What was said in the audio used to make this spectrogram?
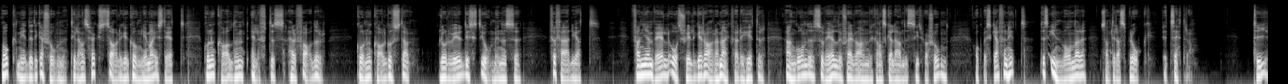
och med dedikation till hans högst salige kunglige majestät konung Karl den herr fader, konung Carl Gustav, glorvördiskt i åminnelse, förfärdigat, fann jämväl åtskilliga rara märkvärdigheter angående såväl det själva amerikanska landets situation och beskaffenhet, dess invånare samt deras språk etc. Ty,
